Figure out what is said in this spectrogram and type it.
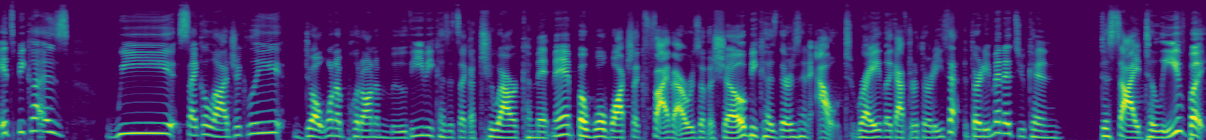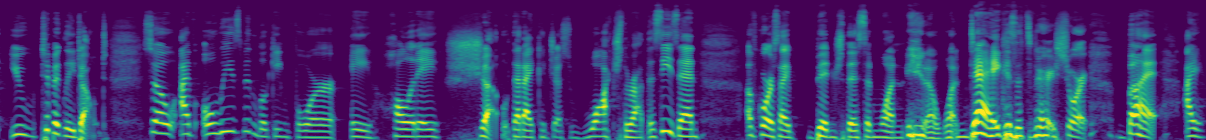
It's because we psychologically don't want to put on a movie because it's like a two hour commitment, but we'll watch like five hours of a show because there's an out, right? Like after 30, 30 minutes, you can decide to leave, but you typically don't. So I've always been looking for a holiday show that I could just watch throughout the season. Of course, I binge this in one, you know, one day because it's very short, but I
